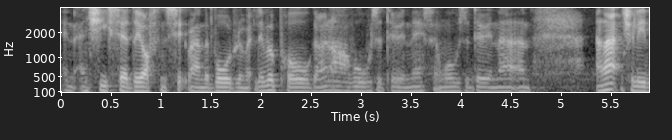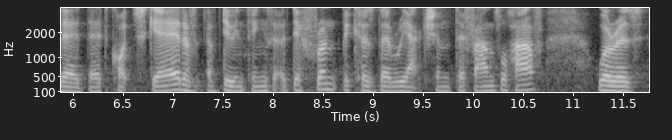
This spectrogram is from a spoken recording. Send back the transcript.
and and she said they often sit around the boardroom at Liverpool going, oh, Wolves are doing this and Wolves are doing that, and and actually they're they're quite scared of, of doing things that are different because their reaction their fans will have, whereas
